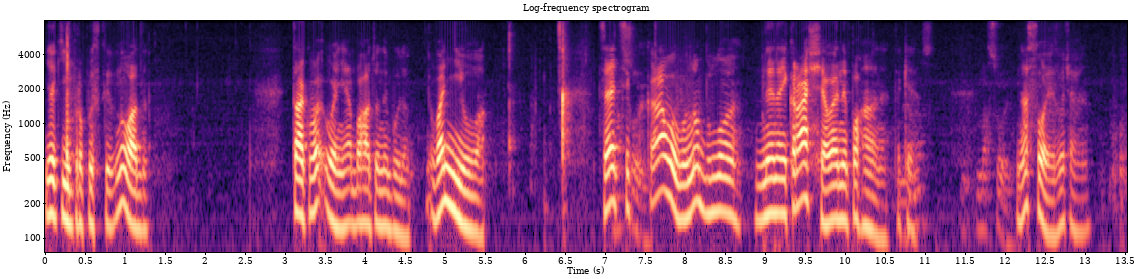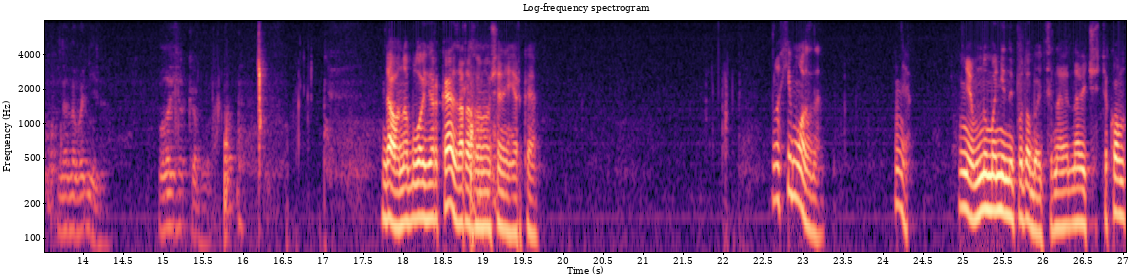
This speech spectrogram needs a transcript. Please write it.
Який пропустив? Ну ладно. Так, ой, я багато не буду. Ванілла. Це На сої. цікаво, воно було не найкраще, але непогане. Таке. Не на, на сої. На сої, звичайно. Не на ванілі. Вона гірка була. Так, да, воно було гірке, зараз воно взагалі не гірке. Ну, хімозне. Ні. Ні, ну мені не подобається. Навіть, навіть чистяком.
